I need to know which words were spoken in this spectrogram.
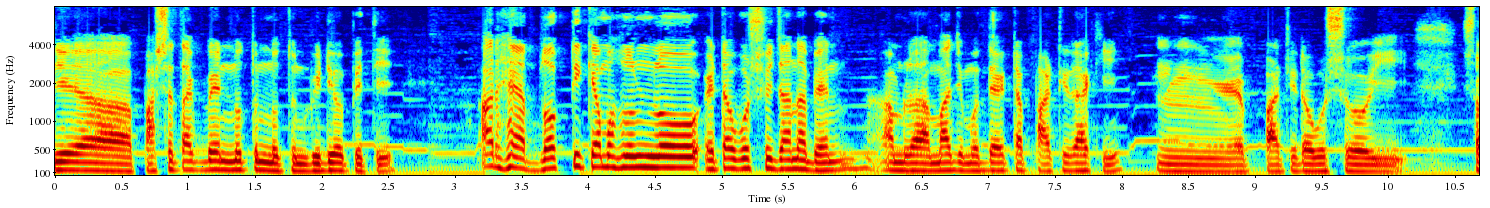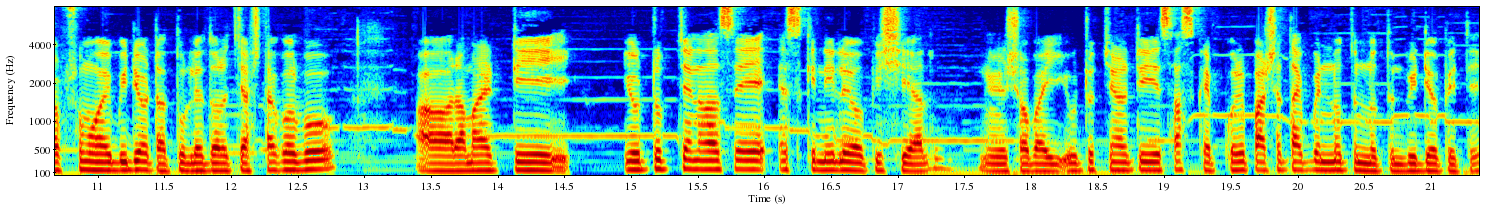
দিয়ে পাশে থাকবেন নতুন নতুন ভিডিও পেতে। আর হ্যাঁ ব্লগটি কেমন হলো এটা অবশ্যই জানাবেন। আমরা মাঝে মধ্যে একটা পার্টি রাখি। পার্টিটা অবশ্যই সবসময় ভিডিওটা তুলে ধরার চেষ্টা করব। আর আমার একটি ইউটিউব চ্যানেল আছে এসকে নীলে অফিসিয়াল সবাই ইউটিউব চ্যানেলটি সাবস্ক্রাইব করে পাশে থাকবেন নতুন নতুন ভিডিও পেতে।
